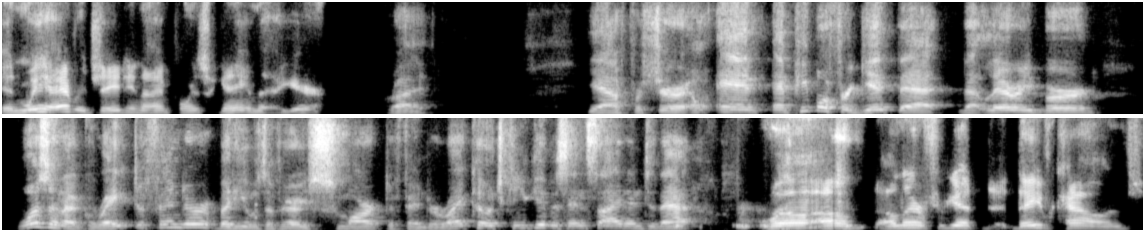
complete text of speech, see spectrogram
and we averaged 89 points a game that year. Right. Yeah, for sure. And and people forget that that Larry Bird wasn't a great defender, but he was a very smart defender, right, Coach? Can you give us insight into that? Well, I'll, I'll never forget Dave Cowens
